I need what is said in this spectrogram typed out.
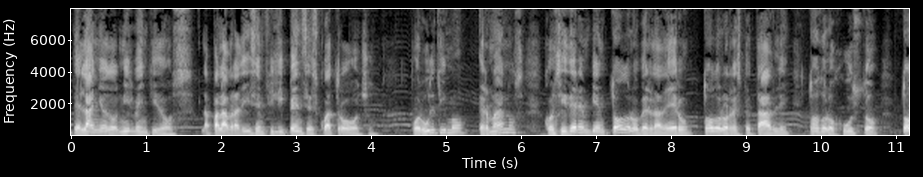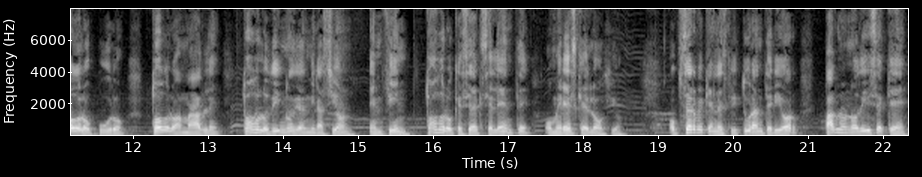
del año 2022. La palabra dice en Filipenses 4:8. Por último, hermanos, consideren bien todo lo verdadero, todo lo respetable, todo lo justo, todo lo puro, todo lo amable, todo lo digno de admiración, en fin, todo lo que sea excelente o merezca elogio. Observe que en la escritura anterior, Pablo no dice que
